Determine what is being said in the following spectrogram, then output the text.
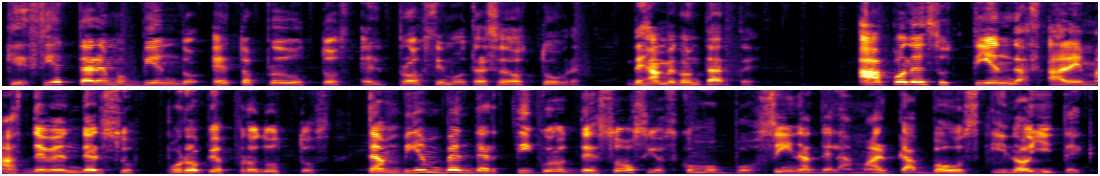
que sí estaremos viendo estos productos el próximo 13 de octubre. Déjame contarte. Apple en sus tiendas, además de vender sus propios productos, también vende artículos de socios como bocinas de la marca Bose y Logitech,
